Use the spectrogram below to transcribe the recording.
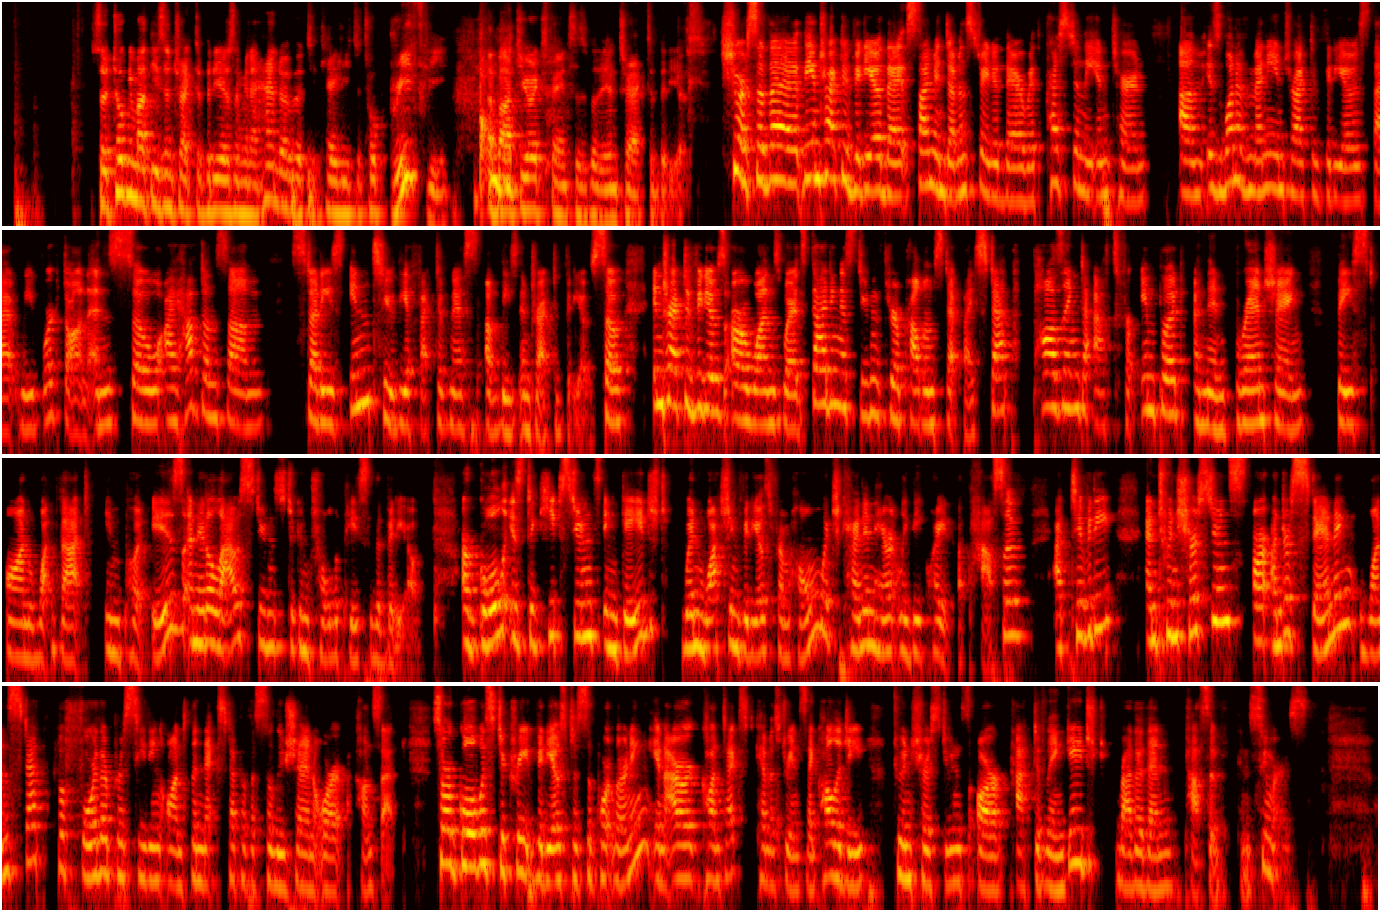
So talking about these interactive videos, I'm going to hand over to Kaylee to talk briefly about your experiences with the interactive videos. Sure. So the, the interactive video that Simon demonstrated there with Preston, the intern, um, is one of many interactive videos that we've worked on. And so I have done some studies into the effectiveness of these interactive videos. So interactive videos are ones where it's guiding a student through a problem step by step, pausing to ask for input, and then branching based on what that input is, and it allows students to control the pace of the video. Our goal is to keep students engaged when watching videos from home, which can inherently be quite a passive activity, and to ensure students are understanding one step before they're proceeding on to the next step of a solution or a concept. So our goal was to create videos to support learning in our context, chemistry and psychology, to ensure students are actively engaged rather than passive consumers.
